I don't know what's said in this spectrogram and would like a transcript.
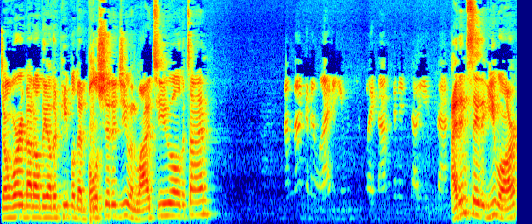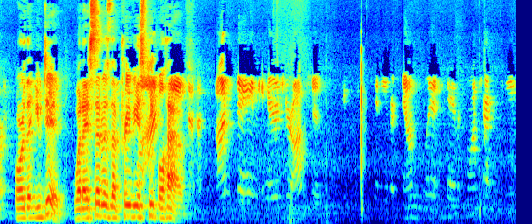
Don't worry about all the other people that bullshitted you and lied to you all the time. I'm not gonna lie to you. Like I'm gonna tell you exactly. I didn't say that you are or that you did. What I said was that previous Well, people have. saying that. I'm saying here's your option. You can either cancel it, pay the contract fee,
